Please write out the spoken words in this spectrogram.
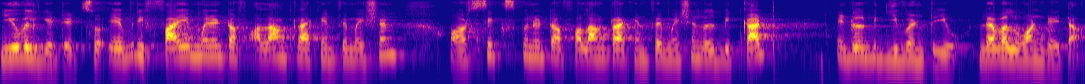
you will get it. So, every 5 minute of along track information or 6 minute of along track information will be cut it will be given to you level 1 data.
